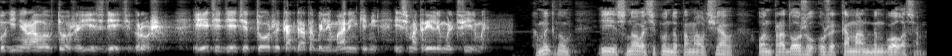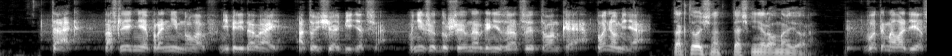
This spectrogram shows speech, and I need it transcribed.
«У генералов тоже есть дети, Грошев. И эти дети тоже когда-то были маленькими и смотрели мультфильмы». Хмыкнув и снова секунду помолчав, он продолжил уже командным голосом. «Так, последнее про Нимнулов, не передавай, а то еще обидятся. У них же душевная организация тонкая. Понял меня?» «Так точно, тач генерал-майор». Вот Вот и молодец,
